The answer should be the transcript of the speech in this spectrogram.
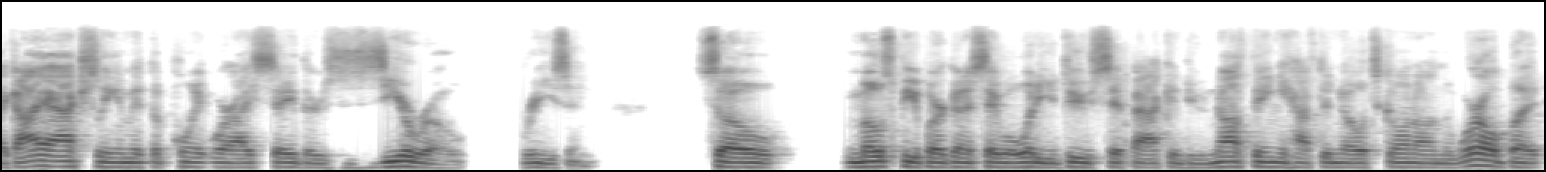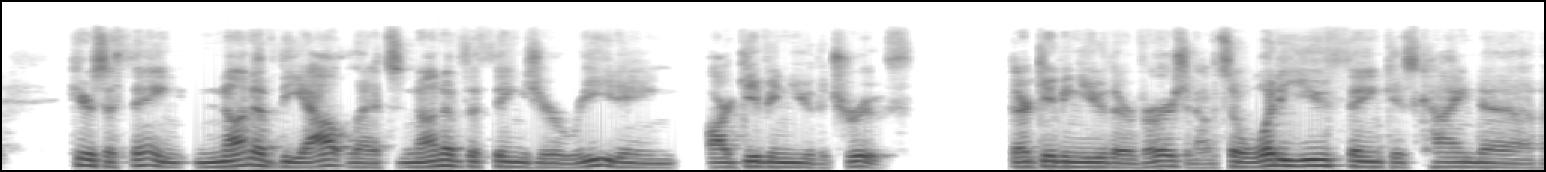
Like I actually am at the point where I say there's zero reason. So most people are going to say, well, what do you do? Sit back and do nothing. You have to know what's going on in the world. But here's the thing none of the outlets, none of the things you're reading are giving you the truth. They're giving you their version of it. So, what do you think is kind of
